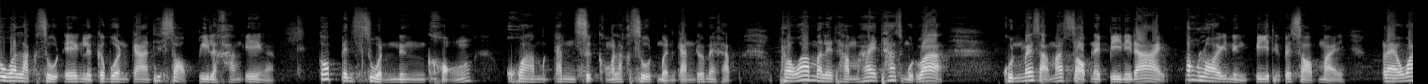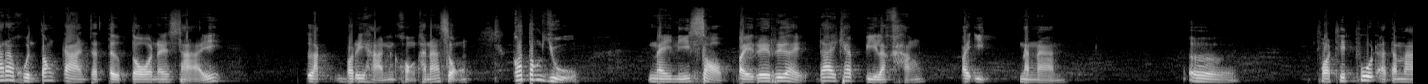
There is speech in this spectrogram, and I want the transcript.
ตัวหลักสูตรเองหรือกระบวนการที่สอบปีละครั้งเองอะก็เป็นส่วนหนึ่งของความกันศึกของหลักสูตรเหมือนกันด้วยไหมครับ เพราะว่ามันเลยทำให้ถ้าสมมติว่า คุณไม่สามารถสอบในปีนี้ได้ ต้องรออีกหนึ่งปีถึงไปสอบใหม่ แปลว่าถ้าคุณต้องการจะเติบโตในสายหลักบริหารของคณะสงฆ์ก็ต้องอยู่ในนี้สอบไปเรื่อยๆ ได้แค่ปีละครั้งไปอีกนาน เออ พอทิศพูดอาตมา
